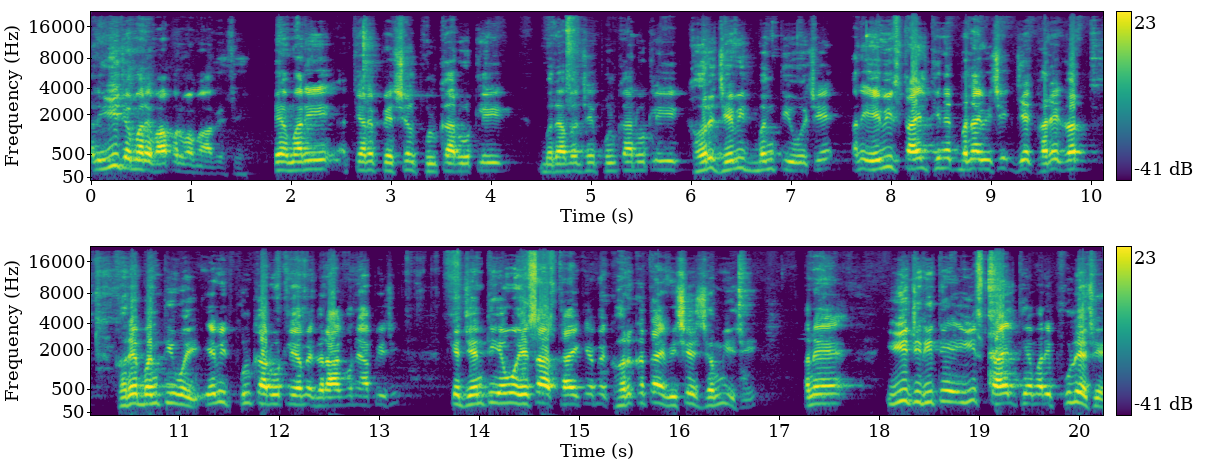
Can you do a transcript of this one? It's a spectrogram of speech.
અને એ જ અમારે વાપરવામાં આવે છે. એ અમારી અત્યારે સ્પેશિયલ ફુલકા રોટલી બરાબર છે, ફુલકા રોટલી ઘર જેવી જ બનતી હોય છે અને એવી સ્ટાઇલથી જ બનાવી છે, જે ઘરે ઘર, ઘરે બનતી હોય એવી જ ફુલકા રોટલી અમે ગ્રાહકોને આપીએ છીએ કે જેનાથી એવો અહેસાસ થાય કે અમે ઘર કરતાંય વિશેષ જમીએ છીએ. અને એ જ રીતે એ સ્ટાઇલથી અમારી ફૂલે છે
